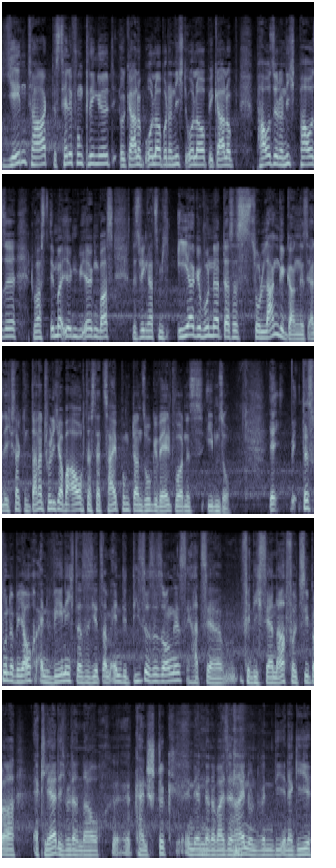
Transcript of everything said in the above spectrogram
jeden Tag, das Telefon klingelt, egal ob Urlaub oder nicht Urlaub, egal ob Pause oder nicht Pause, du hast immer irgendwie irgendwas. Deswegen hat es mich eher gewundert, dass es so lang gegangen ist, ehrlich gesagt. Und dann natürlich aber auch, dass der Zeitpunkt dann so gewählt worden ist, ebenso. Ja, das wundert mich auch ein wenig, dass es jetzt am Ende dieser Saison ist. Er hat es ja, finde ich, sehr nachvollziehbar erklärt. Ich will dann da auch äh, kein Stück in irgendeiner Weise rein. Und wenn die Energie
